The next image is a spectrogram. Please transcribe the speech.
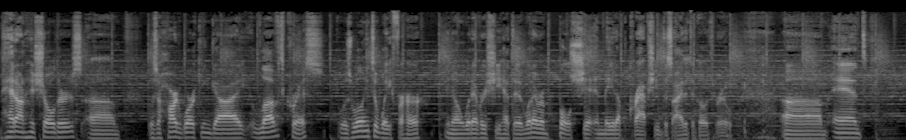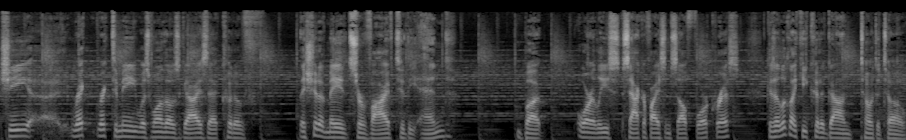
head on his shoulders. Um, was a hardworking guy. Loved Chris. Was willing to wait for her. You know, whatever she had to, whatever bullshit and made up crap she decided to go through. Um, and she uh, Rick Rick to me was one of those guys that could have they should have made survive to the end, but or at least sacrifice himself for Chris because it looked like he could have gone toe to toe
